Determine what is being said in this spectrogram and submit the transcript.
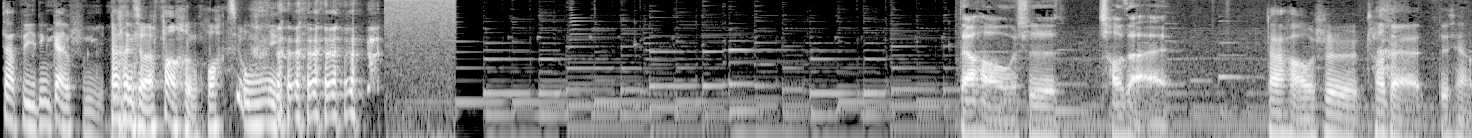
下次一定干死你。他很喜欢放狠话，救命！大家好，我是超仔。大家好，我是超仔对象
